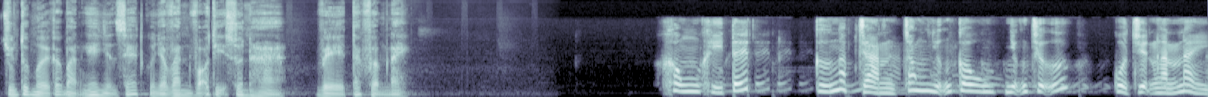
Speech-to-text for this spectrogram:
chúng tôi mời các bạn nghe nhận xét của nhà văn Võ Thị Xuân Hà về tác phẩm này. Không khí Tết cứ ngập tràn trong những câu, những chữ của truyện ngắn này.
